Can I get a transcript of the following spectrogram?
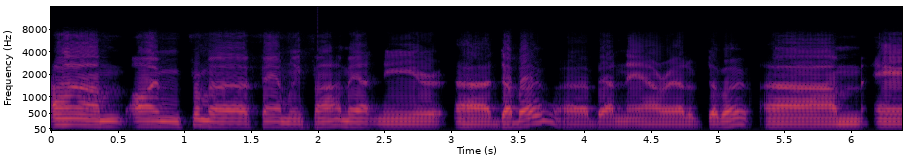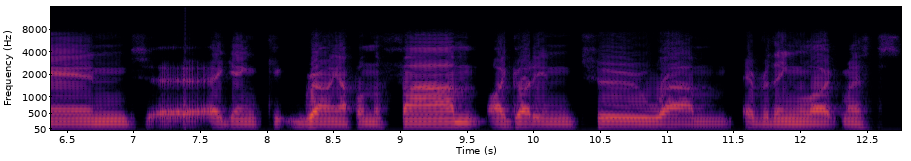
Um, I'm from a family farm out near uh, Dubbo, uh, about an hour out of Dubbo. Um, and uh, again, growing up on the farm, I got into um, everything like most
